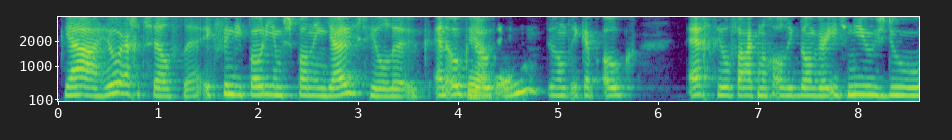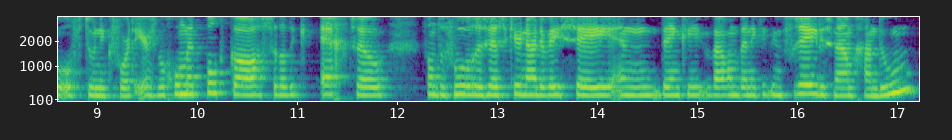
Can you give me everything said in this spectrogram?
Ja, heel erg hetzelfde. Ik vind die podiumspanning juist heel leuk. En ook ja. doodeng. Want ik heb ook echt heel vaak nog als ik dan weer iets nieuws doe. Of toen ik voor het eerst begon met podcasten. Dat ik echt zo van tevoren zes keer naar de wc. En denk, waarom ben ik dit in vredesnaam gaan doen?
